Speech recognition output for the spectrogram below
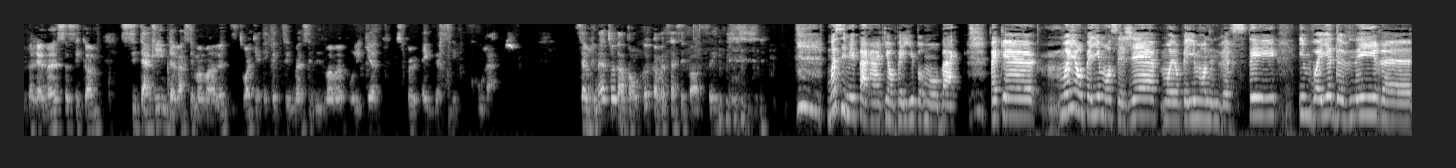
Vraiment, ça, c'est comme, si tu arrives devant ces moments-là, dis-toi qu'effectivement, c'est des moments pour lesquels tu peux exercer courage. Sabrina, toi, dans ton cas, comment ça s'est passé? moi, c'est mes parents qui ont payé pour mon bac. Fait que, moi, ils ont payé mon cégep, moi, ils ont payé mon université. Ils me voyaient devenir euh,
